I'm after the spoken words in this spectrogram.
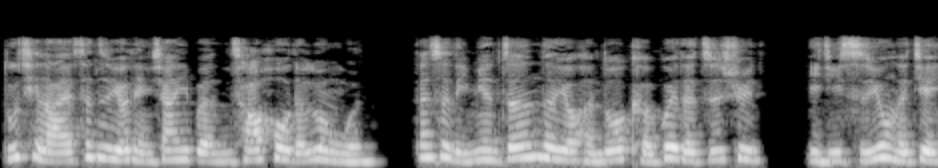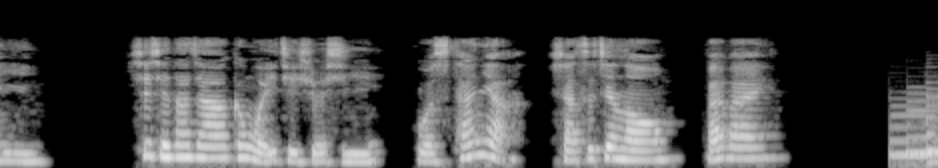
读起来甚至有点像一本超厚的论文。但是里面真的有很多可贵的资讯以及实用的建议。谢谢大家跟我一起学习，我是 Tanya，下次见喽，拜拜。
